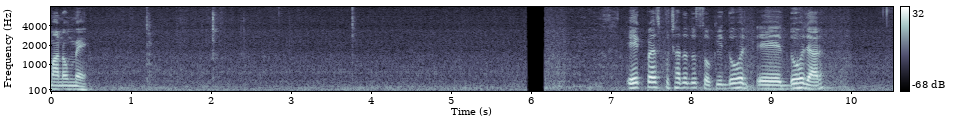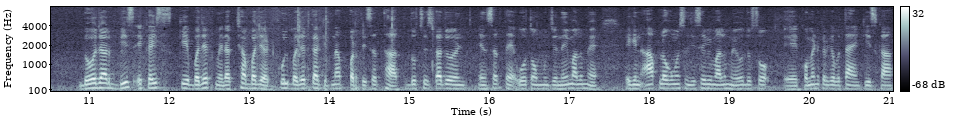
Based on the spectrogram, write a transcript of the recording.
मानव में। एक प्रश्न पूछा था दोस्तों कि दो हज़ार दो हज़ार बीस इक्कीस के बजट में रक्षा बजट, कुल बजट का कितना प्रतिशत था? तो दोस्तों, इसका जो आंसर है, वो तो मुझे नहीं मालूम है, लेकिन आप लोगों में से जिसे भी मालूम है, वो दोस्तों कमेंट करके बताएँ कि इसका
